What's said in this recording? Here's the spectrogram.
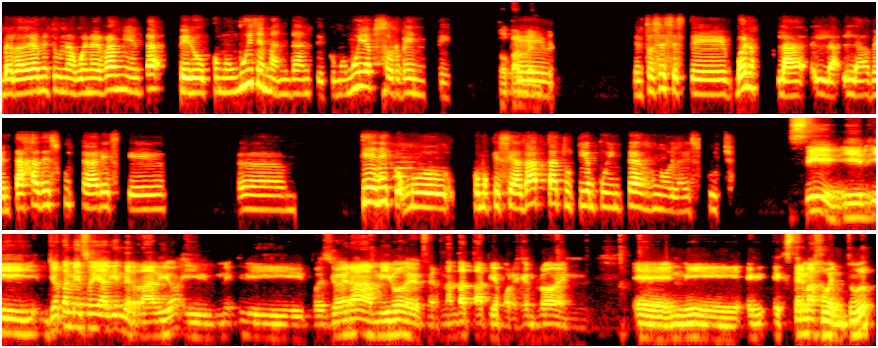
verdaderamente una buena herramienta, pero como muy demandante, como muy absorbente. Totalmente. Eh, entonces, este, bueno, la, ventaja de escuchar es que eh, tiene como, como que se adapta a tu tiempo interno la escucha. Sí, y, yo también soy alguien de radio y, pues yo era amigo de Fernanda Tapia, por ejemplo, en, mi e, extrema juventud.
